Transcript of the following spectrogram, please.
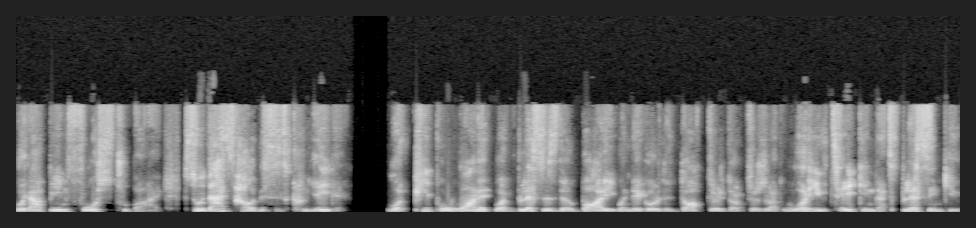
without being forced to buy. So that's how this is created what people wanted, what blesses their body. When they go to the doctor, doctors are like, what are you taking that's blessing you?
